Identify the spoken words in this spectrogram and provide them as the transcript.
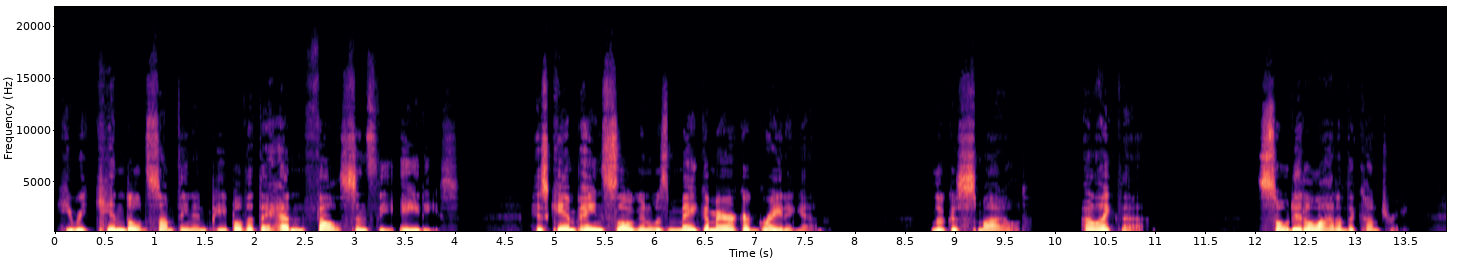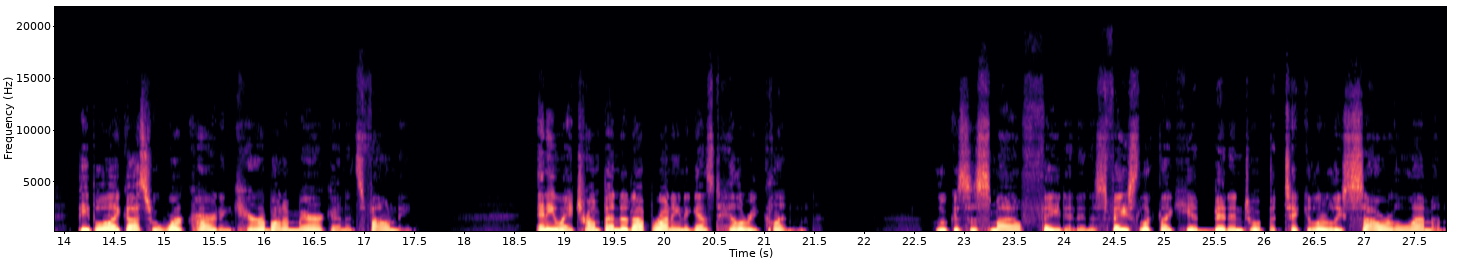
He rekindled something in people that they hadn't felt since the 80s. His campaign slogan was Make America Great Again. Lucas smiled. I like that. So did a lot of the country people like us who work hard and care about America and its founding. Anyway, Trump ended up running against Hillary Clinton. Lucas's smile faded and his face looked like he had bit into a particularly sour lemon.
